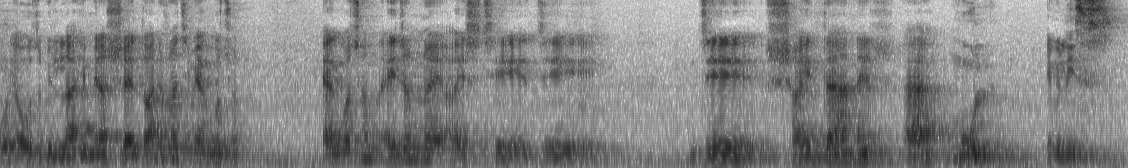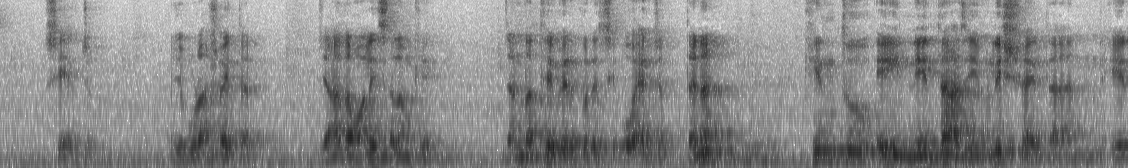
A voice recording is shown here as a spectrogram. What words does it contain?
পড়ি আউজুবিল্লাহ শাইতানির রাজিম এক বছর। এক বছর এই জন্যই এসছে যে যে শয়তানের মূল ইবলিস, সে একজন। ওই যে বুড়া শয়তান, যে আদম আলাই জান্নাত থেকে বের করেছে, ও একজন, তাই না? কিন্তু এই নেতা যে ইবলিস শয়তান, এর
